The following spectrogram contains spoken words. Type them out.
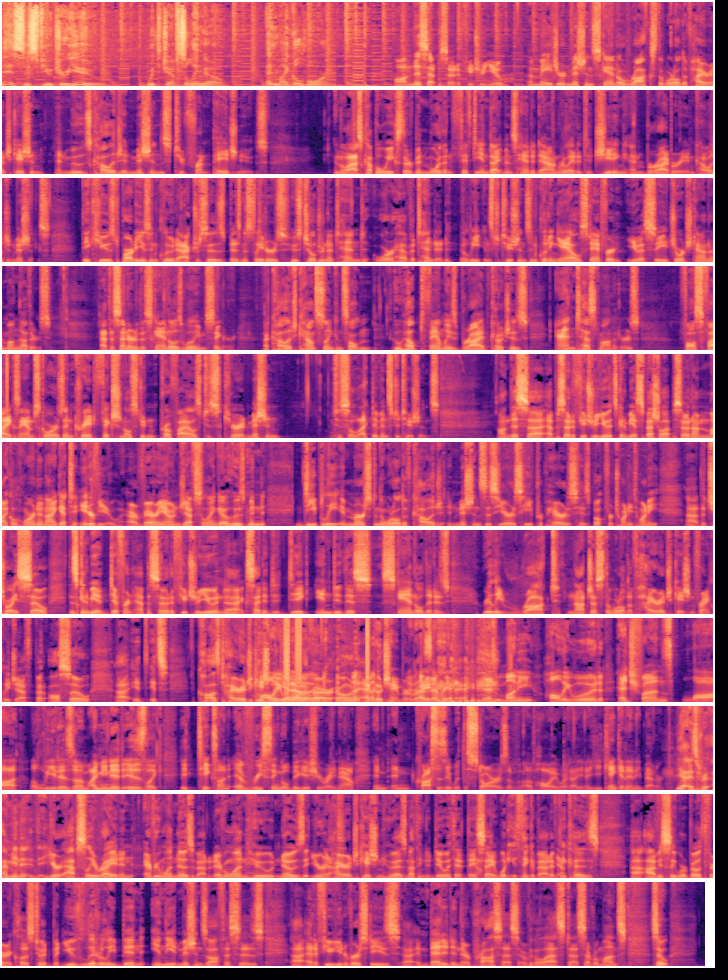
This is Future You with Jeff Selingo and Michael Horn. On this episode of Future You, a major admissions scandal rocks the world of higher education and moves college admissions to front page news. In the last couple weeks, there have been more than 50 indictments handed down related to cheating and bribery in college admissions. The accused parties include actresses, business leaders whose children attend or have attended elite institutions, including Yale, Stanford, USC, Georgetown, and among others. At the center of the scandal is William Singer, a college counseling consultant who helped families bribe coaches and test monitors, falsify exam scores, and create fictional student profiles to secure admission to selective institutions. On this uh, episode of Future You, it's going to be a special episode. I'm Michael Horn, and I get to interview our very own Jeff Selingo, who's been deeply immersed in the world of college admissions this year as he prepares his book for 2020, uh, The Choice. So, this is going to be a different episode of Future You, and uh, excited to dig into this scandal that has really rocked not just the world of higher education, frankly, Jeff, but also uh, it, it's caused higher education Hollywood. to get out of our own echo chamber, It right? has everything. it has money, Hollywood, hedge funds, law, elitism. I mean, it is like it takes on every single big issue right now and and crosses it with the stars of, of Hollywood. I, I- you can't get any better. Yeah, it's. Re- I mean, it, you're absolutely right, and everyone knows about it. Everyone who knows that you're in higher education who has nothing to do with it, they say, "What do you think about it?" Yeah. Because uh, obviously, we're both very close to it. But you've literally been in the admissions offices uh, at a few universities, uh, embedded in their process over the last uh, several months. So.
